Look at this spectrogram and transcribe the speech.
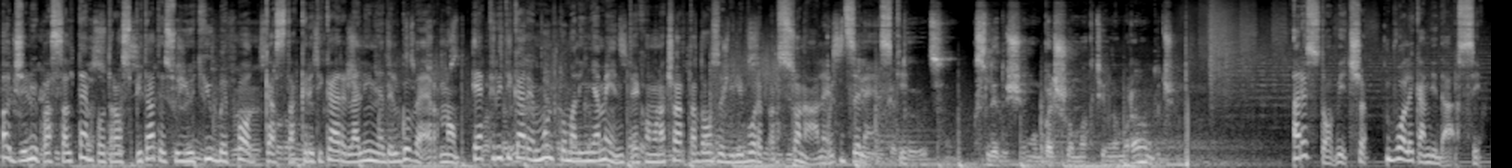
Oggi lui passa il tempo tra ospitate su YouTube e podcast a criticare la linea del governo e a criticare molto malignamente, con una certa dose di livore personale, Zelensky. Arestovic vuole candidarsi.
